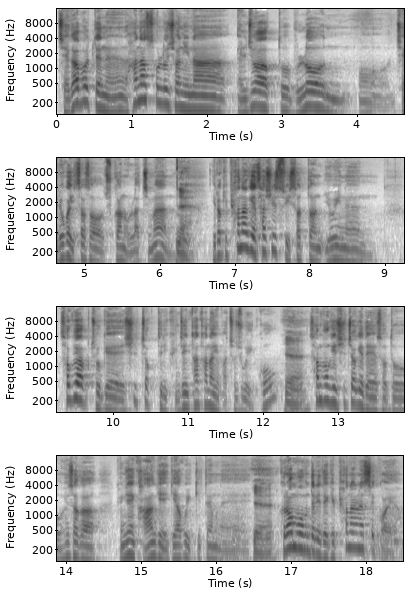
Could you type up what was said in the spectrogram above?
제가 볼 때는 하나 솔루션이나 LG화학도 물론 어, 재료가 있어서 주가는 올랐지만 네. 이렇게 편하게 사실 수 있었던 요인은 석유화학 쪽의 실적들이 굉장히 탄탄하게 받쳐주고 있고 예. 3분기 실적에 대해서도 회사가 굉장히 강하게 얘기하고 있기 때문에 예. 그런 부분들이 되게 편안했을 거예요.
